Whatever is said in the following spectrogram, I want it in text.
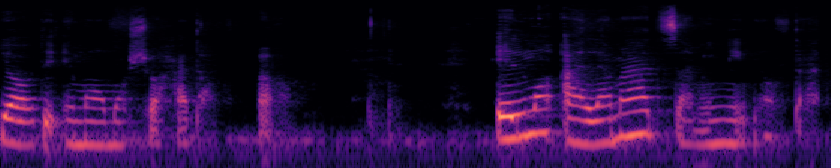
یاد امام و شهدا. علم و علمت زمین نمیافتد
